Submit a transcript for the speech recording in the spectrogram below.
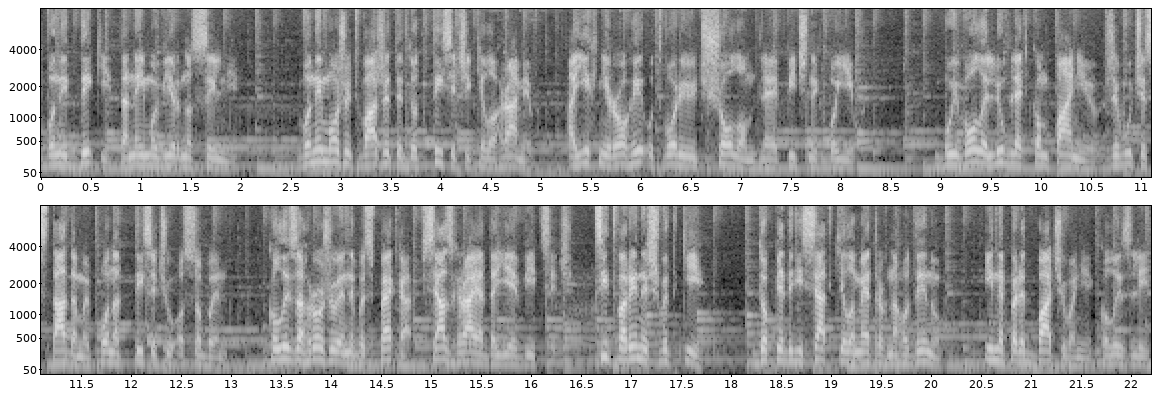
вони дикі та неймовірно сильні. Вони можуть важити до тисячі кілограмів, а їхні роги утворюють шолом для епічних боїв. Буйволи люблять компанію, живучи стадами понад тисячу особин. Коли загрожує небезпека, вся зграя дає відсіч. Ці тварини швидкі до 50 км на годину і непередбачувані, коли злі.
